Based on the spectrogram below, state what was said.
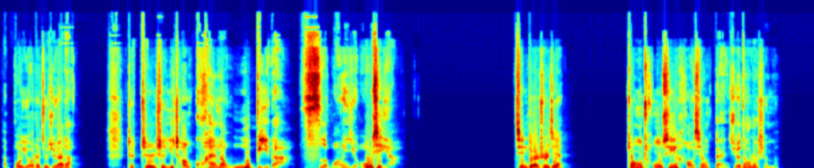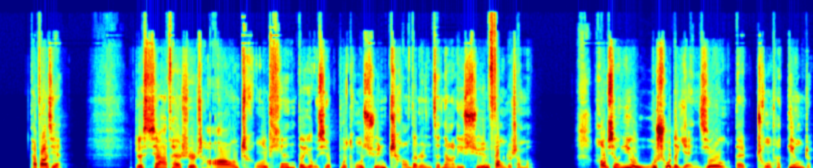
他不由得就觉得，这真是一场快乐无比的死亡游戏呀！近段时间，张重新好像感觉到了什么，他发现这下菜市场成天都有些不同寻常的人在那里寻访着什么。好像也有无数的眼睛在冲他盯着，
